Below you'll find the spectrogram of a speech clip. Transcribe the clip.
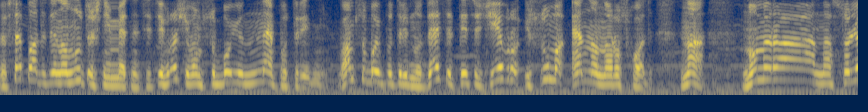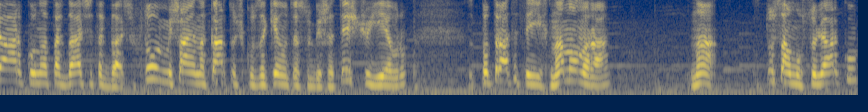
Ви все платите на внутрішній митниці. Ці гроші вам з собою не потрібні. Вам з собою потрібно 10 тисяч євро і сума енна на розходи. На номера, на солярку, на так далі. так далі. Хто вам мішає на карточку закинути собі ще 1000 євро, потратити їх на номера, на ту саму солярку,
